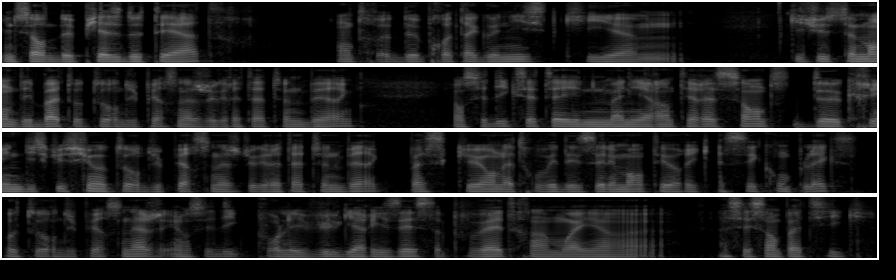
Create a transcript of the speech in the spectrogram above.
une sorte de pièce de théâtre entre deux protagonistes qui, qui justement débattent autour du personnage de Greta Thunberg on s'est dit que c'était une manière intéressante de créer une discussion autour du personnage de Greta Thunberg parce qu'on a trouvé des éléments théoriques assez complexes autour du personnage et on s'est dit que pour les vulgariser, ça pouvait être un moyen euh, assez sympathique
